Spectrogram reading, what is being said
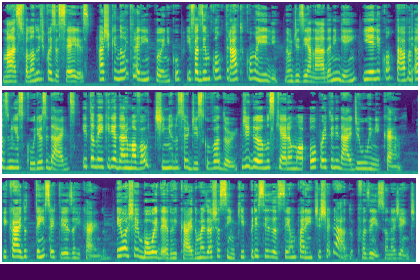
mas falando de coisas sérias, acho que não entraria em pânico e fazia um contrato com ele. Não dizia nada a ninguém e ele contava as minhas curiosidades e também queria dar uma voltinha no seu disco voador. Digamos que era uma oportunidade única. Ricardo, tem certeza, Ricardo? Eu achei boa a ideia do Ricardo, mas acho assim que precisa ser um parente chegado pra fazer isso, né, gente?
